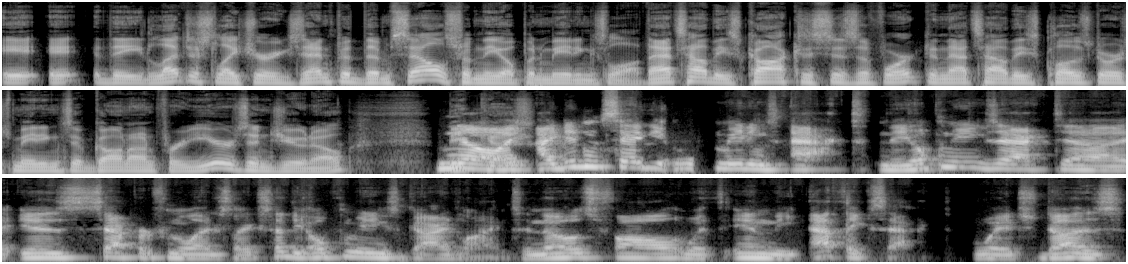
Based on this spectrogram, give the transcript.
it, it, the legislature exempted themselves from the open meetings law. That's how these caucuses have worked, and that's how these closed doors meetings have gone on for years in Juneau. No, I, I, didn't say the Open Meetings Act. The Open Meetings Act uh, is separate from the legislature. I said the Open Meetings Guidelines, and those fall within the Ethics Act which does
